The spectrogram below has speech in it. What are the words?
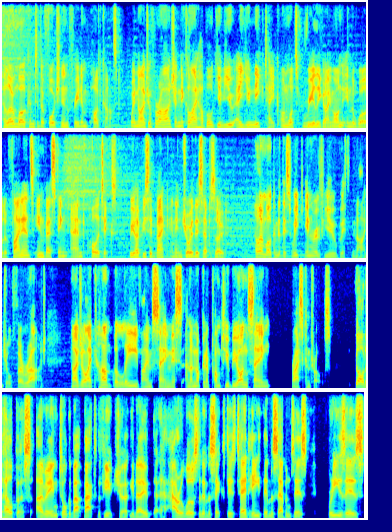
Hello and welcome to the Fortune and Freedom podcast, where Nigel Farage and Nikolai Hubble give you a unique take on what's really going on in the world of finance, investing, and politics. We hope you sit back and enjoy this episode. Hello and welcome to This Week in Review with Nigel Farage. Nigel, I can't believe I'm saying this, and I'm not going to prompt you beyond saying price controls. God help us. I mean, talk about Back to the Future, you know, Harold Wilson in the 60s, Ted Heath in the 70s, freezes,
